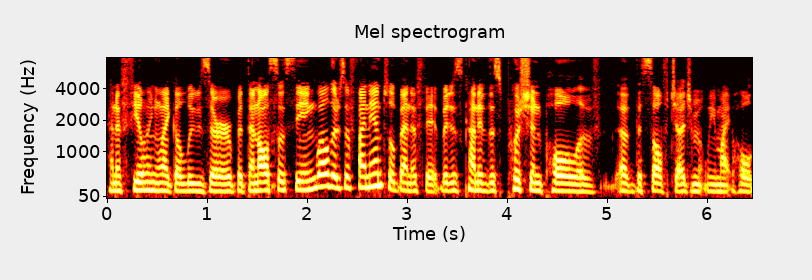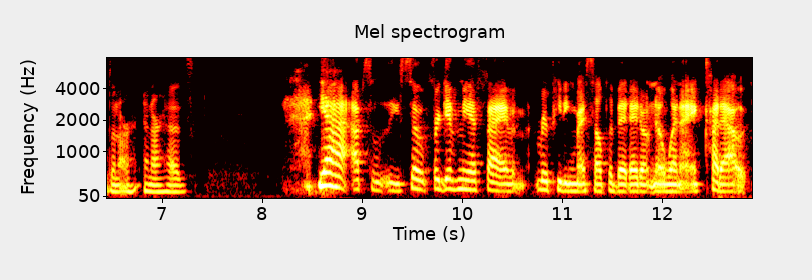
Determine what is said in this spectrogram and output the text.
kind of feeling like a loser, but then also seeing, well, there's a financial benefit, but it's kind of this push and pull of, of the self judgment we might hold in our, in our heads. Yeah, absolutely. So forgive me if I'm repeating myself a bit. I don't know when I cut out.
